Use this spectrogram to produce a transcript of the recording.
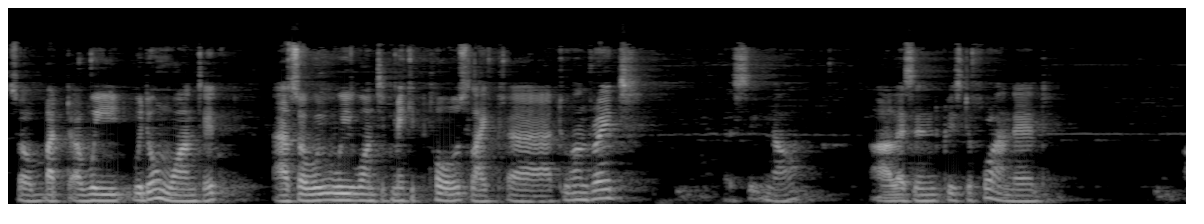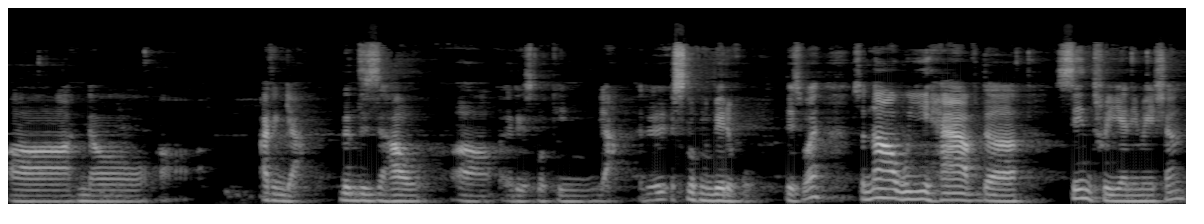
so but uh, we we don't want it uh, so we, we want to make it close like uh, 200 let's see now let's increase to 400 uh no i think yeah this is how uh, it is looking yeah it's looking beautiful this way. So now we have the scene 3 animation.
